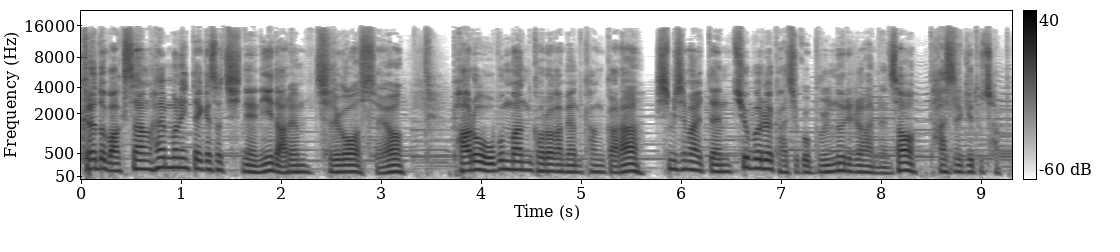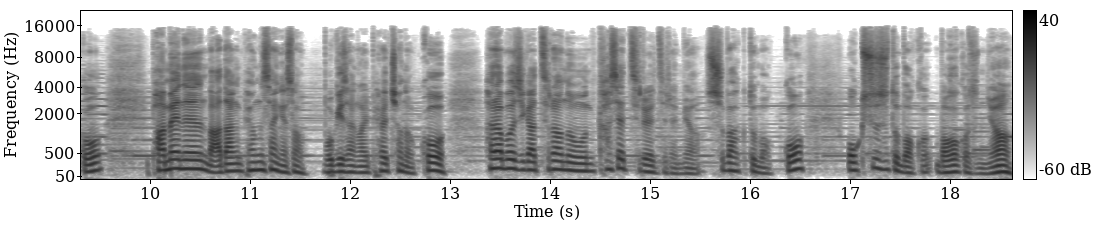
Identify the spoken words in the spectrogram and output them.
그래도 막상 할머니 댁에서 지내니 나름 즐거웠어요. 바로 5분만 걸어가면 강가라 심심할 땐 튜브를 가지고 물놀이를 하면서 다슬기도 잡고 밤에는 마당 평상에서 모기장을 펼쳐놓고 할아버지가 틀어놓은 카세트를 들으며 수박도 먹고 옥수수도 먹, 먹었거든요.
